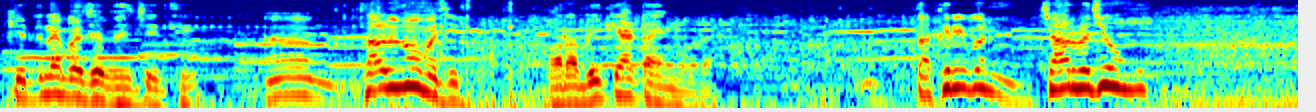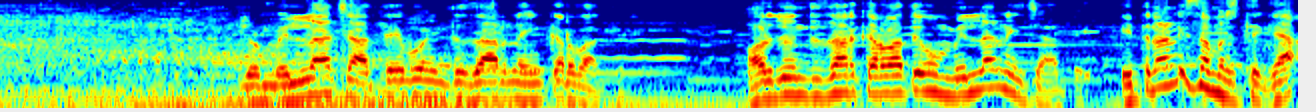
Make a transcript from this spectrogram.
कितने बजे भेजी थी? साढ़े नौ बजे। और अभी क्या टाइम हो रहा है? तकरीबन चार बजे होंगे। जो मिलना चाहते वो इंतज़ार नहीं करवाते। और जो इंतज़ार करवाते वो मिलना नहीं चाहते। इतना नहीं समझते क्या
